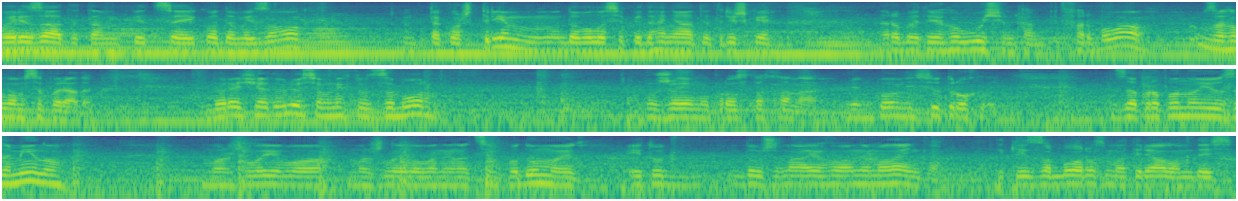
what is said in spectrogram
вирізати там під цей кодовий замок. Також трім довелося підганяти, трішки робити його вущим, там підфарбував. Ну, Загалом все порядок. До речі, я дивлюся, в них тут забор. Уже йому просто хана. Він повністю трухлий. Запропоную заміну. Можливо, можливо, вони над цим подумають. І тут довжина його не маленька. Такий забор з матеріалом десь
